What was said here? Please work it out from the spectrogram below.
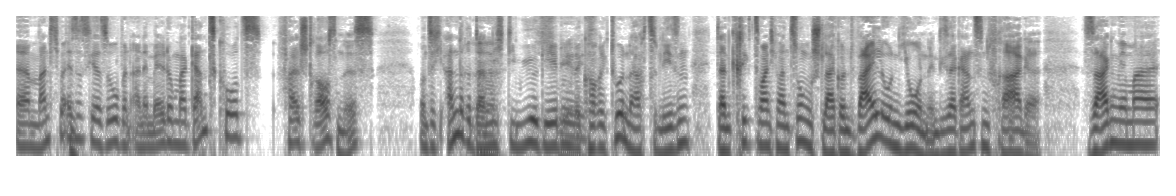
äh, manchmal ist es ja so, wenn eine Meldung mal ganz kurz falsch draußen ist und sich andere dann Ah, nicht die Mühe geben, eine schwierig. Korrektur nachzulesen, dann kriegt es manchmal einen Zungenschlag. Und weil Union in dieser ganzen Frage, sagen wir mal,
